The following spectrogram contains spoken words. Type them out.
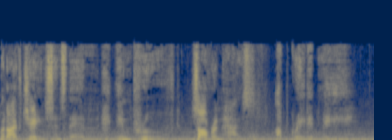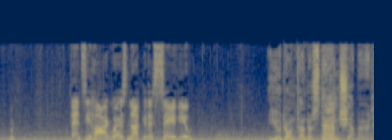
but I've changed since then. Improved. Sovereign has upgraded me. Fancy hardware's not gonna save you. You don't understand, Shepard.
